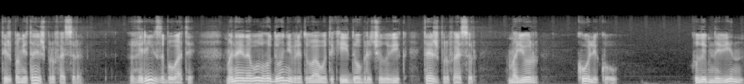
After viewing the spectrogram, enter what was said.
Ти ж пам'ятаєш, професора? Гріх забувати. Мене і на Волгодоні врятував отакий добрий чоловік, теж професор, майор Коліков. Коли б не він,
